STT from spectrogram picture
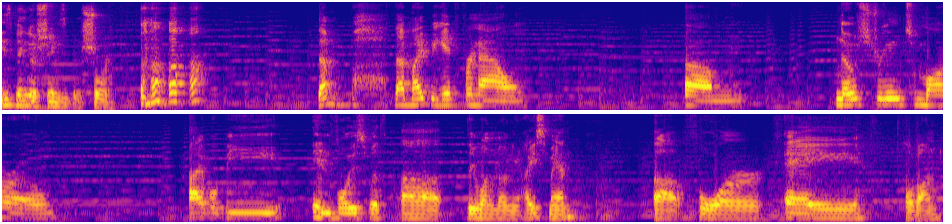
These bingo streams have been short. that that might be it for now. Um, no stream tomorrow. I will be in voice with uh, the one and only Iceman uh, for a. Hold on.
